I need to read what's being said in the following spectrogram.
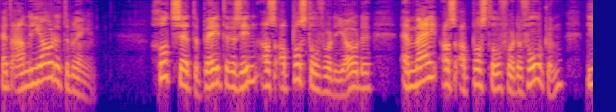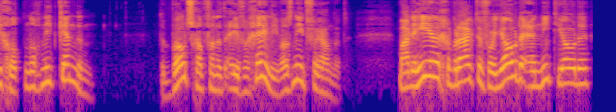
het aan de Joden te brengen. God zette Petrus in als apostel voor de Joden en mij als apostel voor de volken die God nog niet kenden. De boodschap van het evangelie was niet veranderd, maar de Heere gebruikte voor Joden en niet-Joden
